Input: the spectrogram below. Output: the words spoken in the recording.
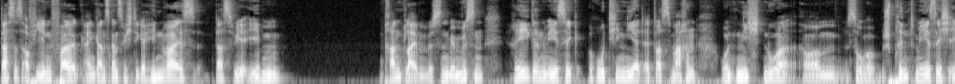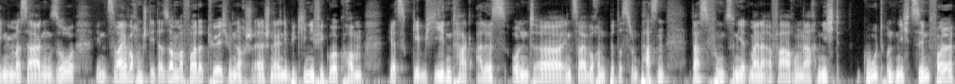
das ist auf jeden Fall ein ganz, ganz wichtiger Hinweis, dass wir eben dranbleiben müssen. Wir müssen regelmäßig routiniert etwas machen und nicht nur ähm, so sprintmäßig irgendwie mal sagen, so, in zwei Wochen steht der Sommer vor der Tür, ich will noch äh, schnell in die Bikini-Figur kommen, jetzt gebe ich jeden Tag alles und äh, in zwei Wochen wird das schon passen. Das funktioniert meiner Erfahrung nach nicht gut und nicht sinnvoll.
